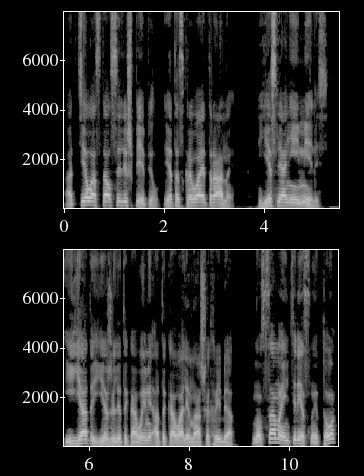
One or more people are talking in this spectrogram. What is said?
от тела остался лишь пепел, это скрывает раны, если они имелись, и яды, ежели таковыми атаковали наших ребят. Но самое интересное то,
